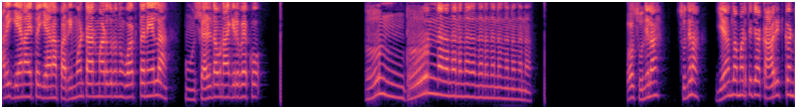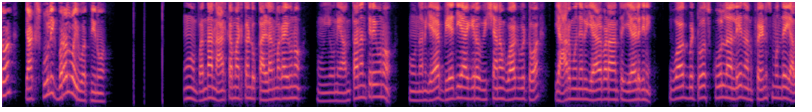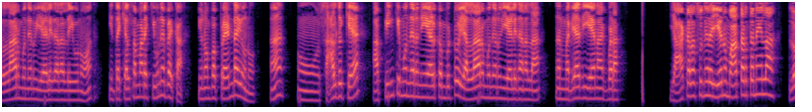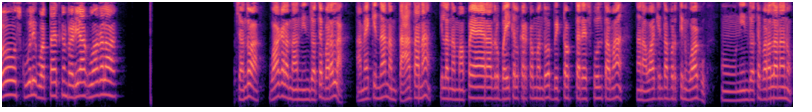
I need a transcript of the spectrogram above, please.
ಅರೆ ಏನಾಯ್ತು ಏನಪ್ಪ ರಿಮೋಟ್ ಆನ್ ಮಾಡಿದ್ರು ಹೋಗ್ತಾನೆ ಇಲ್ಲ ಶೆಲ್ ಡೌನ್ ಆಗಿರ್ಬೇಕು ಓ ಸುನಿಲ ಸುನಿಲ ಏನ್ಲ ಮಾಡ್ತಿದ್ಯಾ ಕಾರ್ ಇಟ್ಕೊಂಡು ಯಾಕೆ ಸ್ಕೂಲಿಗೆ ಬರಲ್ವಾ ಇವತ್ತು ನೀನು ಹ್ಮ್ ಬಂದ ನಾಟಕ ಮಾಡ್ಕೊಂಡು ಕಳ್ಳನ ಮಗ ಇವನು ಇವನು ಅಂತಾನಂತೀರಿ ಇವನು ನನಗೆ ಬೇದಿ ಆಗಿರೋ ವಿಷಯನ ಹೋಗ್ಬಿಟ್ಟು ಯಾರ ಮುಂದೆನೂ ಹೇಳ್ಬೇಡ ಅಂತ ಹೇಳಿದೀನಿ. ಹೋಗ್ಬಿಟ್ಟು ಸ್ಕೂಲ್ನಲ್ಲಿ ನನ್ನ ಫ್ರೆಂಡ್ಸ್ ಮುಂದೆ ಎಲ್ಲಾರ ಮುಂದೆನೂ ಹೇಳಿದಾನಲ್ಲ ಇವನು. ಇಂಥ ಕೆಲಸ ಮಾಡಕ್ಕೆ ಇವನೇ ಬೇಕಾ? ಇವನೊಬ್ಬ ಫ್ರೆಂಡ ಇವನು? ಸಾಲದಕ್ಕೆ ಆ ಪಿಂಕಿ ಮುಂದೆ ನೀ ಹೇಳ್ಕೊಂಡ್ಬಿಟ್ಟು ಎಲ್ಲಾರ ಮುಂದೆನೂ ಹೇಳಿದಾನಲ್ಲ. ನನ್ನ ಮರ್ಯಾದೆ ಏನಾಗ್ಬೇಡ. ಯಾಕಲ್ಲ ಸುನಿಲ ಏನು ಮಾತಾಡ್ತಾನೆ ಇಲ್ಲ? ಲೋ ಸ್ಕೂಲಿಗೆ ಒತ್ತಾಯ್ತ್ಕೊಂಡು ರೆಡಿ ಆಗಿ ಹೋಗಲ್ಲ. ಚಂದ ಹೋಗಲ್ಲ ನಾನು ನಿನ್ ಜೊತೆ ಬರಲ್ಲ. ಆಮ್ಯಾಕಿಂದ ನಮ್ ತಾತನ ಇಲ್ಲ ನಮ್ಮ ಅಪ್ಪ ಯಾರಾದ್ರೂ ಬೈಕಲ್ಲಿ ಕರ್ಕೊಂಬಂದು ಬಿಟ್ಟು ಹೋಗ್ತಾರೆ ಸ್ಕೂಲ್ ತವ ನಾನು ಅವಾಗಿಂದ ಬರ್ತೀನಿ ಹೋಗು. ನಿನ್ ಜೊತೆ ಬರಲ್ಲ ನಾನು.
